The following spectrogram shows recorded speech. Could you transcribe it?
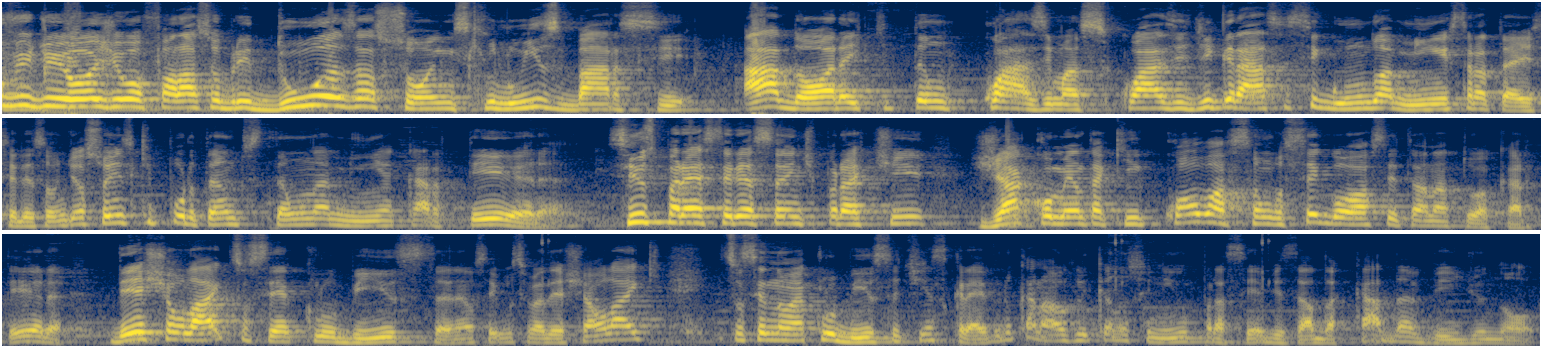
vídeo de hoje eu vou falar sobre duas ações que o Luiz Barsi adora e que estão quase, mas quase de graça, segundo a minha estratégia de seleção de ações, que portanto estão na minha carteira. Se isso parece interessante para ti, já comenta aqui qual ação você gosta e está na tua carteira. Deixa o like se você é clubista, né? Eu sei que você vai deixar o like. Se você não é clubista, te inscreve no canal, clica no sininho para ser avisado a cada vídeo novo.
